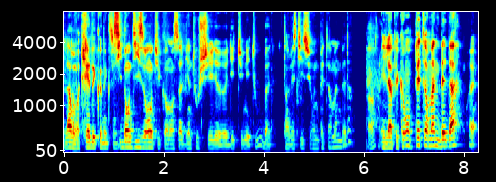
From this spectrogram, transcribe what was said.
Là, on Donc, va créer des connexions. Si dans 10 ans, tu commences à bien toucher euh, des thunes et tout, bah, t'investis sur une Peterman Beda. Hein Il l'a appelé comment? Peterman Beda? Ouais.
